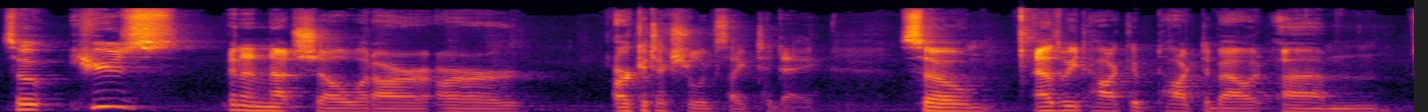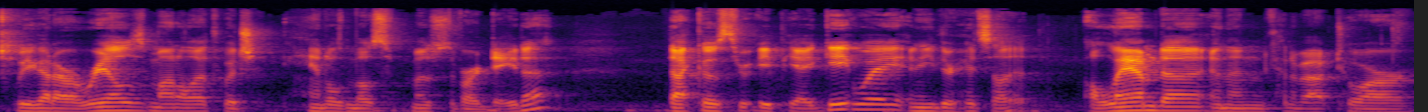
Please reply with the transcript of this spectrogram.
So here's in a nutshell what our, our architecture looks like today. So as we talk, talked about, um, we got our Rails monolith, which handles most, most of our data. That goes through API gateway and either hits a, a Lambda and then kind of out to our,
